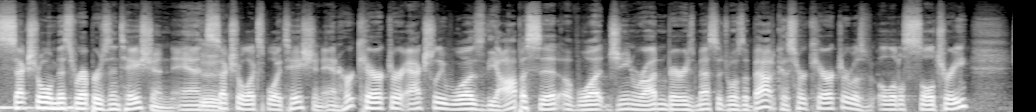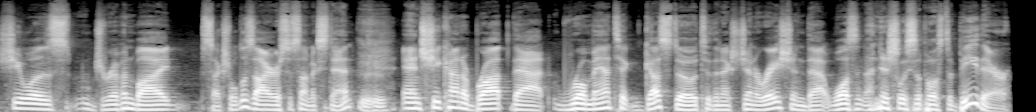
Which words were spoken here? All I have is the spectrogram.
sexual misrepresentation and sexual exploitation. And her character actually was the opposite of what Gene Roddenberry's message was about because her character was a little sultry. She was driven by sexual desires to some extent. Mm-hmm. And she kind of brought that romantic gusto to the next generation that wasn't initially supposed to be there.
